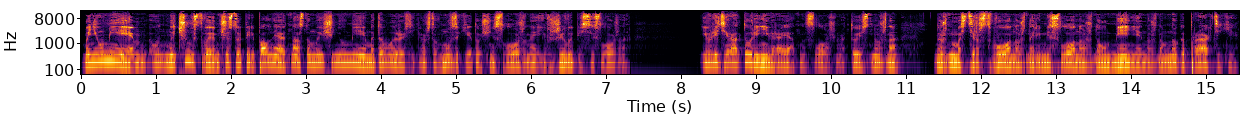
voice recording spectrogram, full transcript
Мы не умеем, мы чувствуем, чувства переполняют нас, но мы еще не умеем это выразить, потому что в музыке это очень сложно, и в живописи сложно. И в литературе невероятно сложно. То есть нужно, нужно мастерство, нужно ремесло, нужно умение, нужно много практики,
